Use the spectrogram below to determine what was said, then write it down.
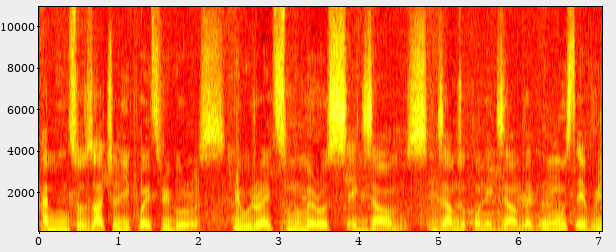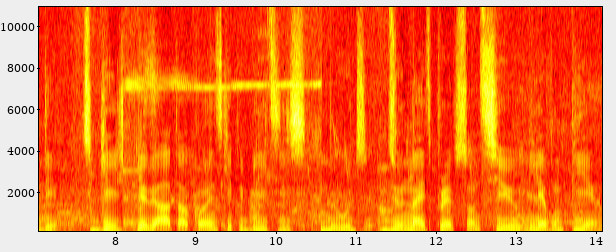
I mean, it was actually quite rigorous. We would write numerous exams, exams upon exams, like almost every day to gauge where we are at our current capabilities. We would do night preps until 11 p.m.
